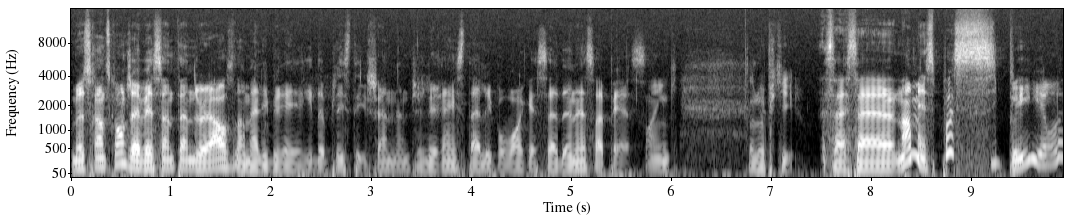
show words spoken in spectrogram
Je me suis rendu compte que j'avais Sant Andreas dans ma librairie de PlayStation, man, puis je l'ai réinstallé pour voir ce que ça donnait sur la PS5. Ça l'a piqué. Ça, ça... Non, mais c'est pas si pire, là.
